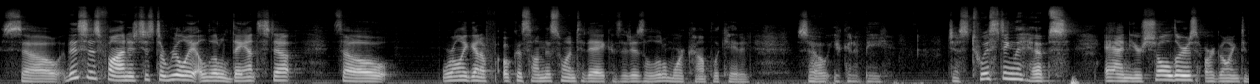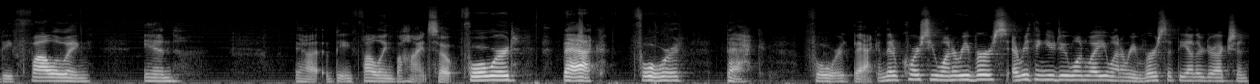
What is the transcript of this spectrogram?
So this is fun. It's just a really a little dance step. So we're only going to focus on this one today because it is a little more complicated. So you're going to be just twisting the hips and your shoulders are going to be following in, uh, being following behind. So forward, back, forward, back, forward, back. And then of course you want to reverse everything you do one way, you want to reverse it the other direction.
